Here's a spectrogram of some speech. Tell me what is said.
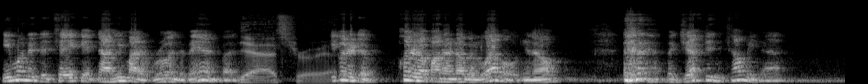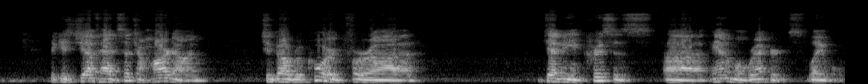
He wanted to take it. Now he might have ruined the band, but Yeah, that's true. he wanted to put it up on another level, you know. but Jeff didn't tell me that because Jeff had such a hard on to go record for uh, Debbie and Chris's uh, Animal Records label.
